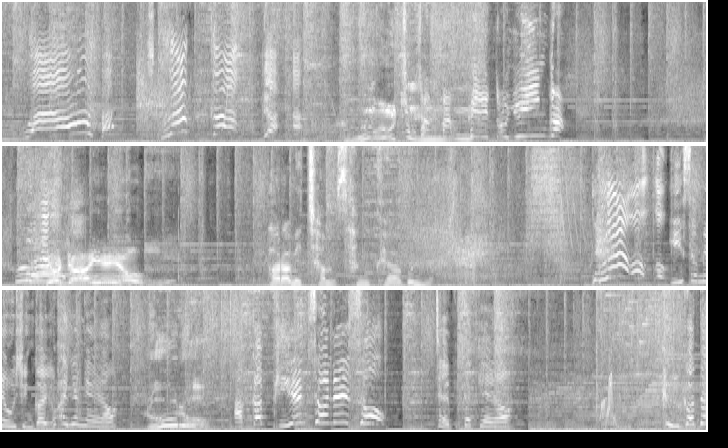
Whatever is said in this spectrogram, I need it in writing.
우와! 으악까! 설마 궤도유인가 여자아이예요. 바람이 참 상쾌하군요. 이 섬에 오신 걸 환영해요. 루루. 아까 비행선에서 잘 부탁해요. 그거다.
